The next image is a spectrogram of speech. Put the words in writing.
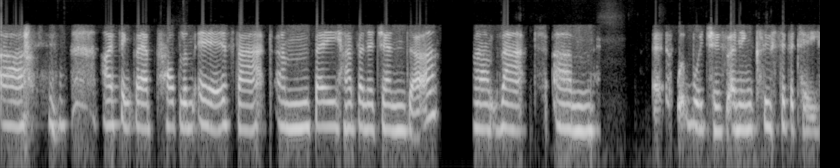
Uh, I think their problem is that um, they have an agenda um, that, um, which is an inclusivity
